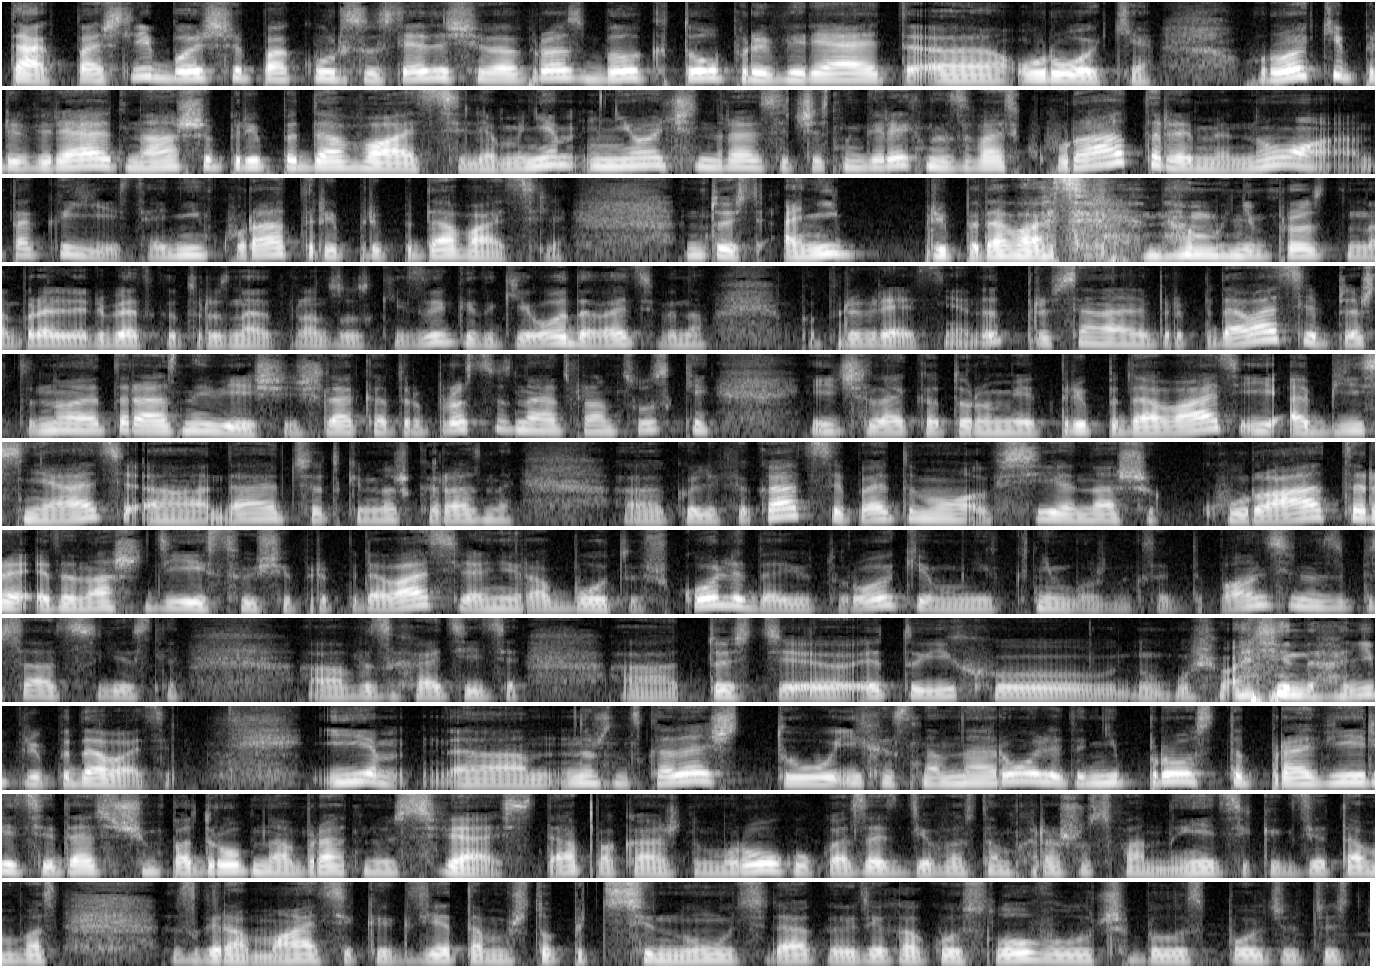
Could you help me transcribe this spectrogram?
Так, пошли больше по курсу. Следующий вопрос был, кто проверяет э, уроки. Уроки проверяют наши преподаватели. Мне не очень нравится, честно говоря, их называть кураторами, но так и есть. Они кураторы и преподаватели. Ну, то есть они преподаватели. Нам не просто набрали ребят, которые знают французский язык, и такие, о, давайте вы нам попроверяйте. Нет, это профессиональный преподаватель, потому что, ну, это разные вещи. Человек, который просто знает французский, и человек, который умеет преподавать и объяснять, а, да, это все-таки немножко разные а, квалификации, поэтому все наши кураторы — это наши действующие преподаватели, они работают в школе, дают уроки, к ним можно, кстати, дополнительно записаться, если а, вы захотите. А, то есть э, это их, э, ну, в общем, они, да, они преподаватели. И а, нужно сказать, что их основная роль — это не просто проверить и дать очень подробно обратную связь, да, по каждому уроку указать, где у вас там хорошо с фонетикой, где там у вас с грамматикой, где там что подтянуть, да, где какое слово лучше было использовать. То есть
